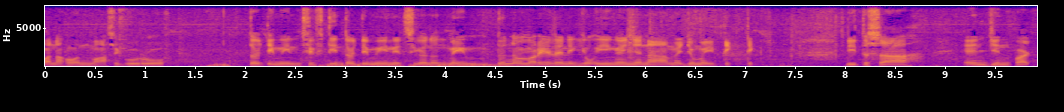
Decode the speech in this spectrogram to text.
panahon, mga siguro 30 minutes, 15-30 minutes, ganun. May, doon na maririnig yung ingay niya na medyo may tik-tik dito sa engine part.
